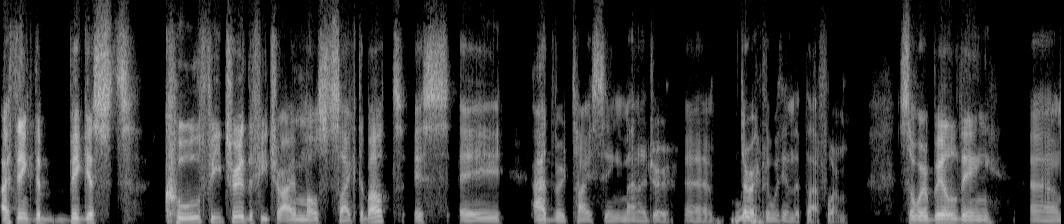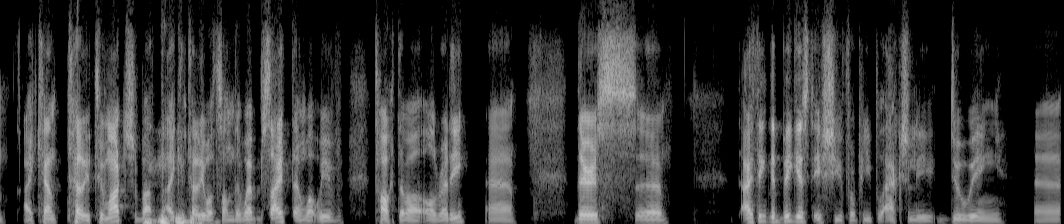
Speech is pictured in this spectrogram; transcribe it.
I think the biggest cool feature, the feature I'm most psyched about, is a advertising manager uh, directly within the platform. So we're building. Um, I can't tell you too much, but I can tell you what's on the website and what we've talked about already. Uh, there's, uh, I think, the biggest issue for people actually doing uh,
